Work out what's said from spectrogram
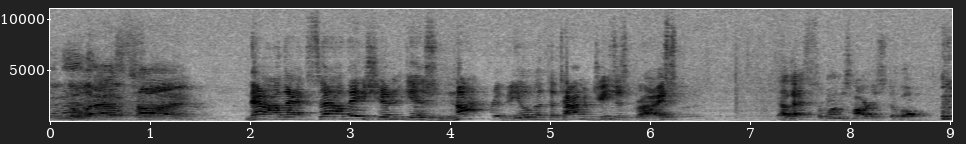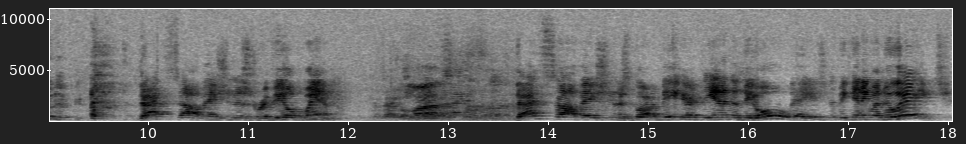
The last time. Now that salvation is not revealed at the time of Jesus Christ. Now that's the one that's hardest of all. that salvation is revealed when? The last time. That salvation is going to be here at the end of the old age, the beginning of a new age.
